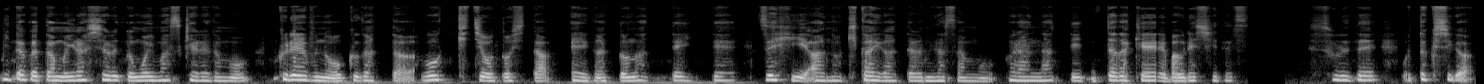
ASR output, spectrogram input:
見た方もいらっしゃると思いますけれども、クレーブの奥方を基調とした映画となっていて、ぜひあの機会があったら皆さんもご覧になっていただければ嬉しいです。それで私が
